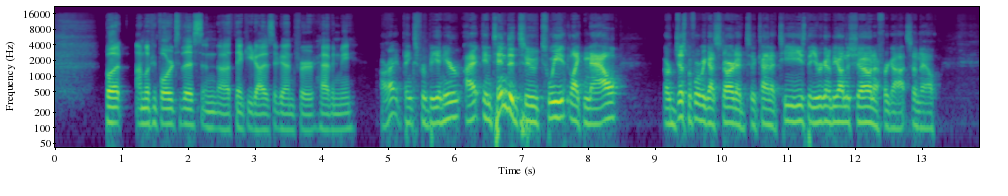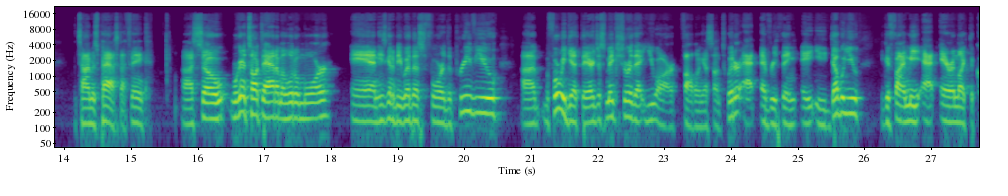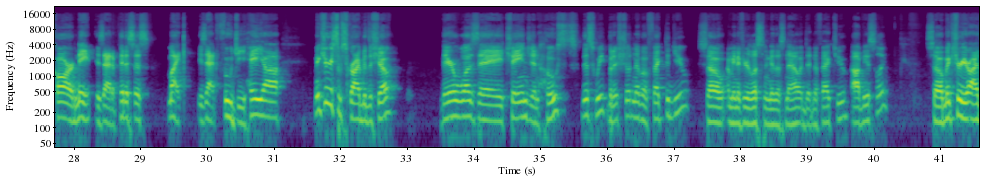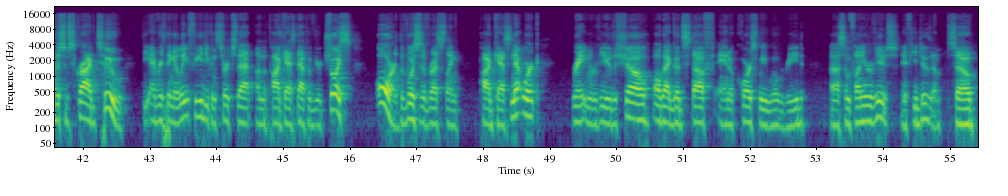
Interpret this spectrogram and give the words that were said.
But I'm looking forward to this and uh, thank you guys again for having me. All right. Thanks for being here. I intended to tweet like now or just before we got started to kind of tease that you were going to be on the show, and I forgot. So now time has passed, I think. Uh, so we're going to talk to Adam a little more, and he's going to be with us for the preview. Uh, before we get there, just make sure that you are following us on Twitter at everything AEW. You can find me at Aaron like the car. Nate is at Epitasis. Mike is at Fuji Heya. Make sure you subscribe to the show. There was a change in hosts this week, but it shouldn't have affected you. So, I mean, if you're listening to this now, it didn't affect you, obviously. So make sure you're either subscribed to the Everything Elite feed. You can search that on the podcast app of your choice or the Voices of Wrestling Podcast Network. Rate and review the show, all that good stuff. And of course, we will read uh, some funny reviews if you do them. So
